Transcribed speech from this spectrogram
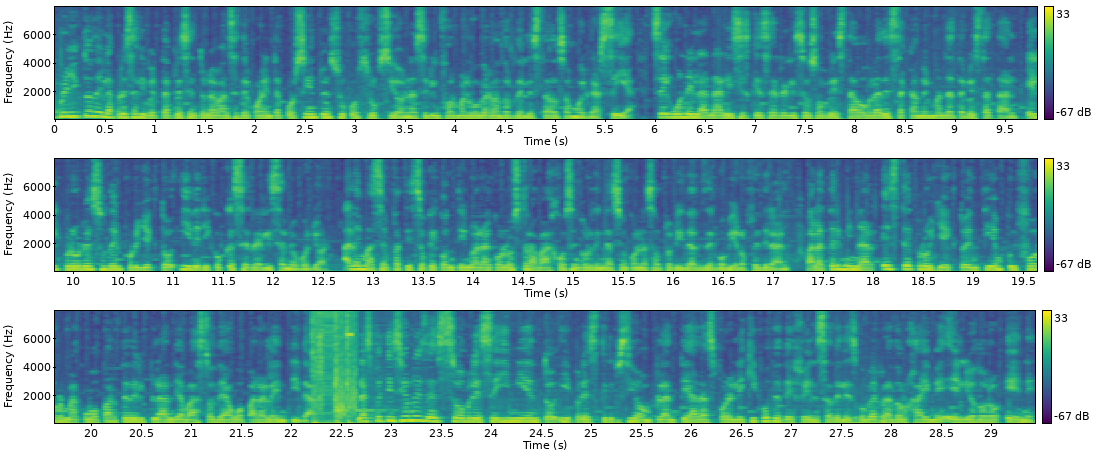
proyecto de la presa Libertad presenta un avance del 40% en su construcción, así lo informa el gobernador del estado Samuel García. Según el análisis que se realizó sobre esta obra, destacando el mandatario estatal el progreso del proyecto hídrico que se realiza en Nuevo León. Además, enfatizó que continuarán con los trabajos en coordinación con las autoridades del gobierno federal para terminar este proyecto en tiempo y forma como parte del plan de abasto de agua para la entidad. Las peticiones de sobreseimiento y prescripción planteadas por el equipo de defensa del exgobernador Jaime Eliodoro N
